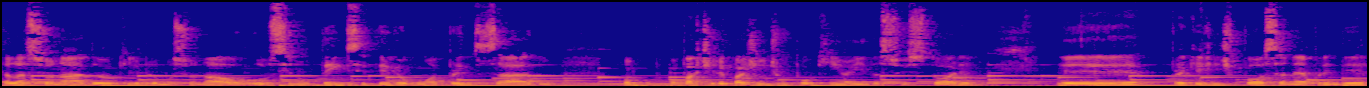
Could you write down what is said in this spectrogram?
relacionado ao equilíbrio emocional ou se não tem, se teve algum aprendizado. Compartilha com a gente um pouquinho aí da sua história é, para que a gente possa né, aprender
